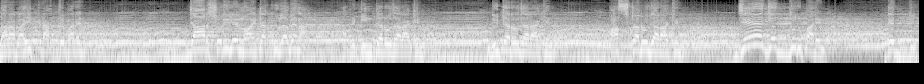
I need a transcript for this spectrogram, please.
ধারাবাহিক রাখতে পারেন। যার শরীরে নয়টা কুলাবে না, আপনি তিনটা রোজা রাখেন, দুইটা রোজা রাখেন, পাঁচটা রোজা রাখেন, যে যদ্দুর পারেন এদ্দুর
